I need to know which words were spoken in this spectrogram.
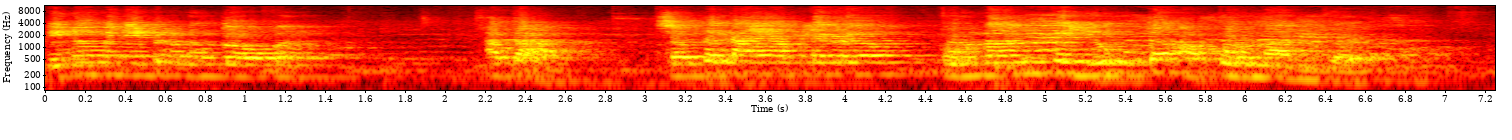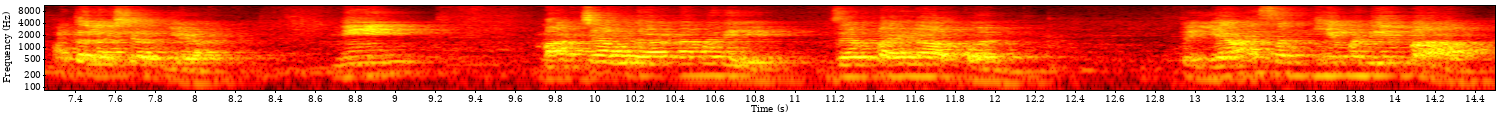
डिनोमिनेटर म्हणतो आपण. आता शब्द काय आपल्याकडं? पूर्णांक युक्त अपूर्णांक. आता लक्षात घ्या. मी मागच्या उदाहरणामध्ये जर पाहिलं आपण तर या संख्येमध्ये पहा.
